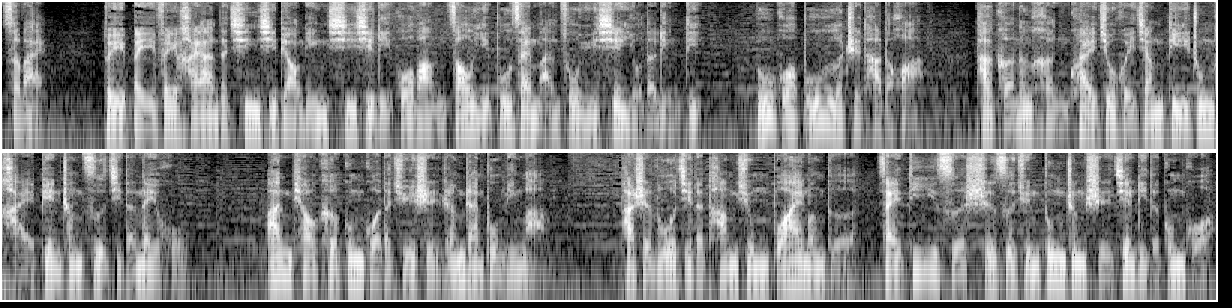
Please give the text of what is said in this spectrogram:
此外，对北非海岸的侵袭表明，西西里国王早已不再满足于现有的领地。如果不遏制他的话，他可能很快就会将地中海变成自己的内湖。安条克公国的局势仍然不明朗。他是罗杰的堂兄伯埃蒙德在第一次十字军东征时建立的公国。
